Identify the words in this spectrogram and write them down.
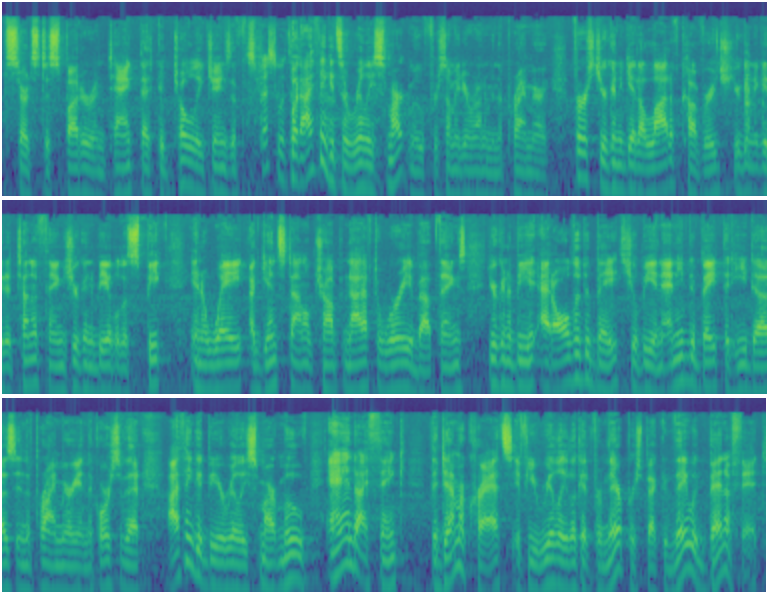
starts to sputter and tank. That could totally change the. Especially with But the- I think it's a really smart move for somebody to run him in the primary. First, you're going to get a lot of coverage. You're going to get a ton of things. You're going to be able to speak in a way against Donald Trump, not have to worry about things. You're going to be at all the debates. You'll be in any debate that he does in the primary in the course of that. I think it'd be a really smart move. And I think the Democrats, if you really look at it from their perspective, they would benefit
